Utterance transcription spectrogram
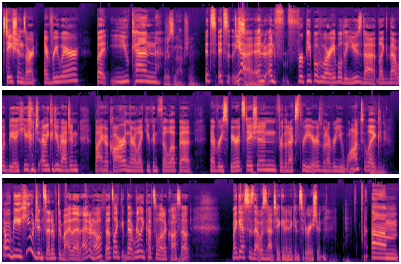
stations aren't everywhere, but you can But it's an option. it's it's yeah, yeah. and and f- for people who are able to use that, like that would be a huge. I mean, could you imagine buying a car and they're like you can fill up at every Spirit station for the next three years whenever you want? Like Mm-hmm. that would be a huge incentive to buy that. I don't know. That's like that really cuts a lot of costs out. My guess is that was not taken into consideration. Um,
